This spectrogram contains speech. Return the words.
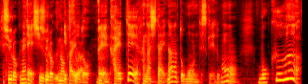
収録ね。えー収録。のエピソードを、えー変えて話したいなと思うんですけれども、僕は、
